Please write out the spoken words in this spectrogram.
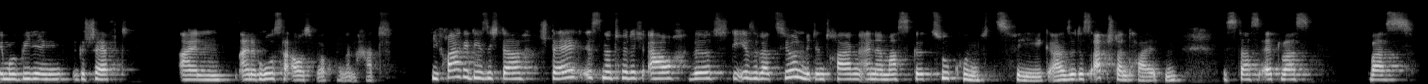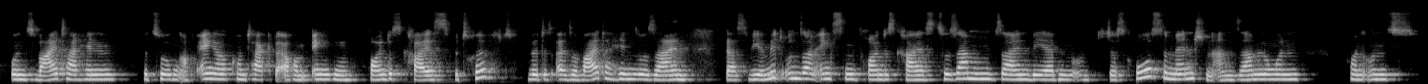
Immobiliengeschäft ein, eine große Auswirkung hat. Die Frage, die sich da stellt, ist natürlich auch, wird die Isolation mit dem Tragen einer Maske zukunftsfähig? Also das Abstand halten. Ist das etwas, was uns weiterhin bezogen auf enge Kontakte auch im engen Freundeskreis betrifft? Wird es also weiterhin so sein, dass wir mit unserem engsten Freundeskreis zusammen sein werden und dass große Menschenansammlungen von uns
